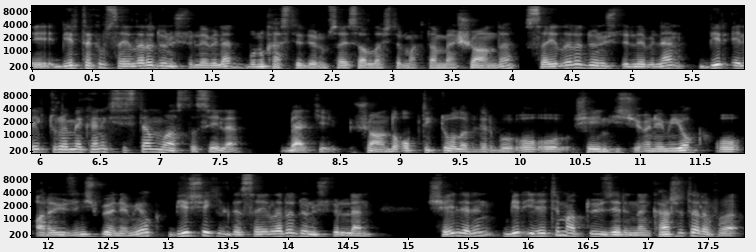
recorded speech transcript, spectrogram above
e, bir takım sayılara dönüştürülebilen, bunu kastediyorum sayısallaştırmaktan ben şu anda, sayılara dönüştürülebilen bir elektromekanik sistem vasıtasıyla belki şu anda optik de olabilir bu. O, o şeyin hiç önemi yok. O arayüzün hiçbir önemi yok. Bir şekilde sayılara dönüştürülen şeylerin bir iletim hattı üzerinden karşı tarafa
